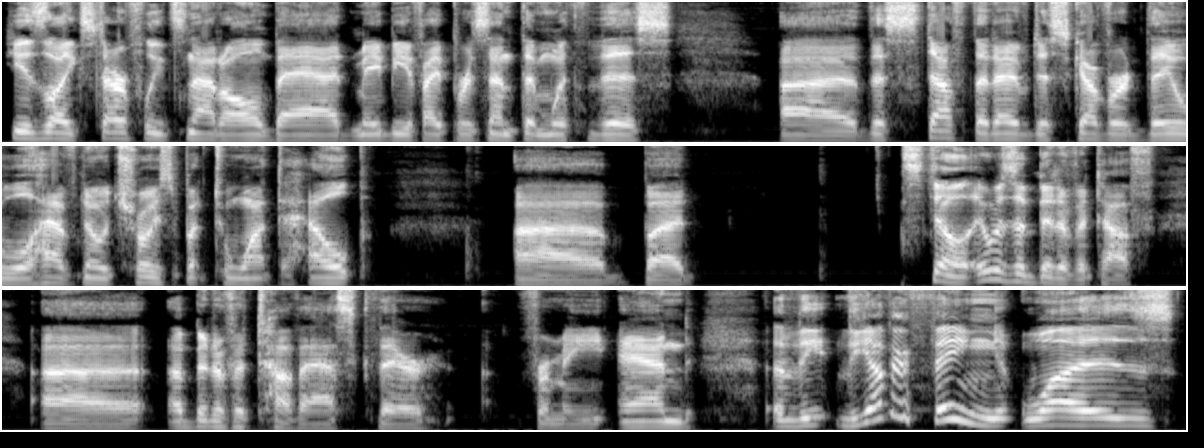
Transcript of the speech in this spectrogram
he's like, Starfleet's not all bad. Maybe if I present them with this, uh, this stuff that I've discovered, they will have no choice but to want to help. Uh, but still, it was a bit of a tough, uh, a bit of a tough ask there for me. And the the other thing was,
